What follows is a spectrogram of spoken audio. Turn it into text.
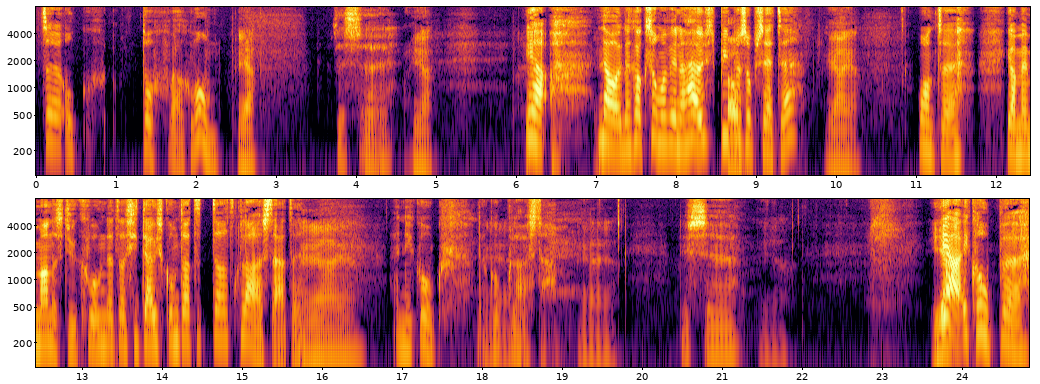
het eh, ook toch wel gewoon. Ja. Dus eh, Ja. ja. nou, dan ga ik zomaar weer naar huis, piepers Oh. opzetten. Ja, ja. Want eh, ja, mijn man is natuurlijk gewoon dat als hij thuis komt dat het, dat het klaar staat. Hè? Ja, ja. En ik ook, dat ik Ja. ook klaar sta. Ja, ja. Dus eh, Ja. ja. ik hoop. eh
